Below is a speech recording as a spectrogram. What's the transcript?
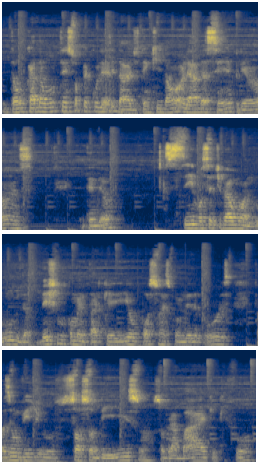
Então cada um tem sua peculiaridade, tem que dar uma olhada sempre antes, entendeu? Se você tiver alguma dúvida, deixe no comentário que aí eu posso responder depois. Fazer um vídeo só sobre isso, sobre a bike, o que for.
